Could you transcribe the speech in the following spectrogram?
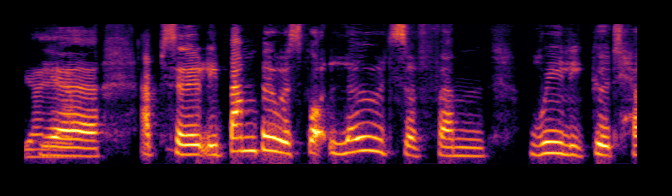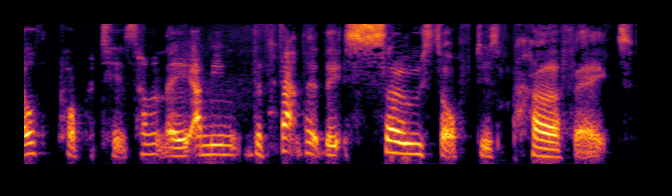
yeah, yeah. yeah, absolutely. Bamboo has got loads of um, really good health properties, haven't they? I mean, the fact that it's so soft is perfect.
